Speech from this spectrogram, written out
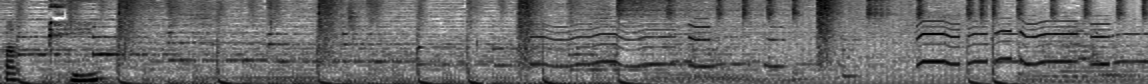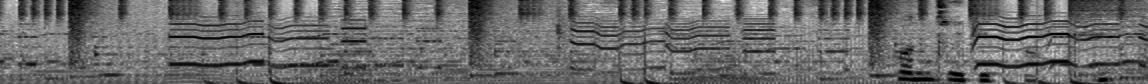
귓바퀴 번지 귓바퀴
